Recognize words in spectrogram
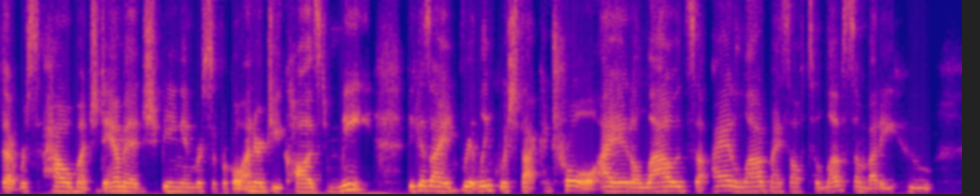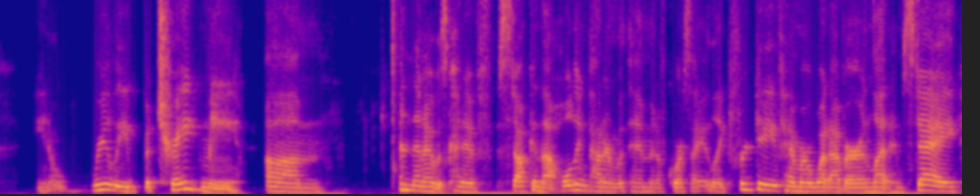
that res- how much damage being in reciprocal energy caused me because i had relinquished that control. I had allowed i had allowed myself to love somebody who you know really betrayed me. Um and then I was kind of stuck in that holding pattern with him. And of course, I like forgave him or whatever and let him stay.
